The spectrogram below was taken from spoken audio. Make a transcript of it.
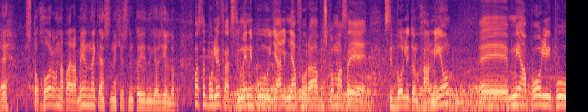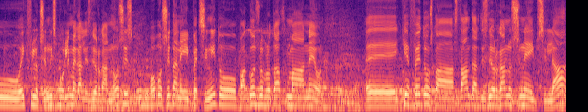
ε, στο χώρο να παραμείνουν και να συνεχίσουν το ίδιο ζήλο. Είμαστε πολύ ευχαριστημένοι που για άλλη μια φορά βρισκόμαστε στην πόλη των Χανίων. Ε, μια πόλη που έχει φιλοξενήσει πολύ μεγάλες διοργανώσεις όπως ήταν η περσινή το Παγκόσμιο Πρωτάθλημα Νέων. Ε, και φέτος τα στάνταρ της διοργάνωσης είναι υψηλά.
